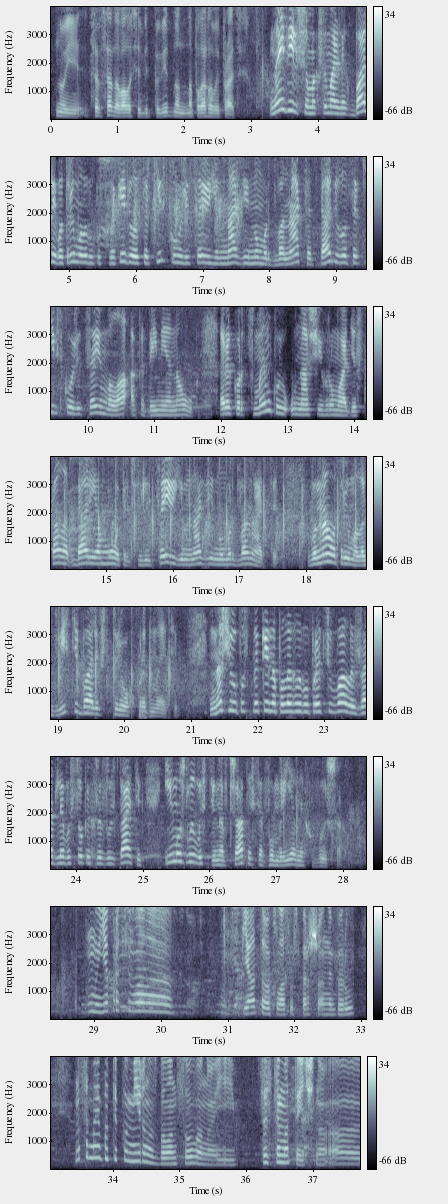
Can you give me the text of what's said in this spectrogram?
Ну і це все давалося відповідно наполегливої праці. Найбільше максимальних балів отримали випускники Білоцерківського ліцею гімназії номер 12 та Білоцерківського ліцею Мала Академія наук. Рекордсменкою у нашій громаді стала Дар'я Мотрич з ліцею гімназії номер 12. Вона отримала 200 балів з трьох предметів. Наші випускники наполегливо працювали задля високих результатів і можливості навчатися в омріяних вишах. Ну, я працювала з п'ятого класу, з першого не беру. Ну, це має бути помірно, збалансовано і систематично. А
